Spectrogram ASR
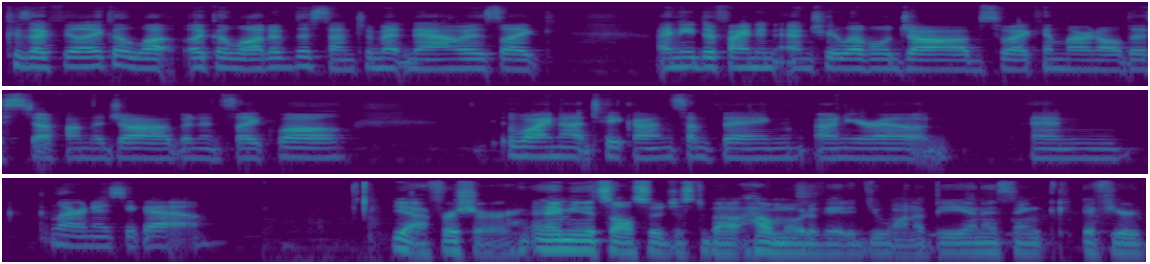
Cause I feel like a lot, like a lot of the sentiment now is like, I need to find an entry level job so I can learn all this stuff on the job. And it's like, well, why not take on something on your own and learn as you go? Yeah, for sure. And I mean it's also just about how motivated you want to be and I think if you're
